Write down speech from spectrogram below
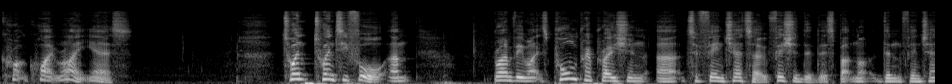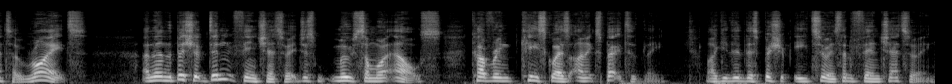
Qu- quite right. Yes. 24. Um, Brian V writes pawn preparation uh, to fianchetto. Fischer did this, but not didn't fianchetto. Right. And then the bishop didn't fianchetto. It just moved somewhere else, covering key squares unexpectedly like he did this bishop e2 instead of fianchettoing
